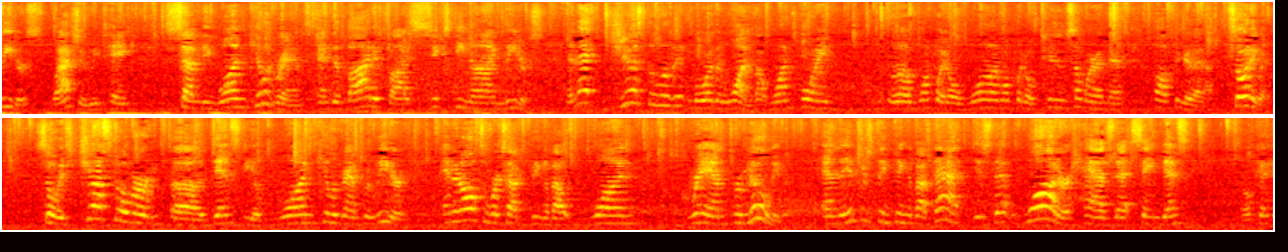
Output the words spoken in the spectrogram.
liters. Well, actually, we take 71 kilograms and divide it by 69 liters. And that's just a little bit more than 1, about 1. Point, uh, 1.01, 1.02, somewhere in there. I'll figure that out. So anyway, so it's just over uh, density of 1 kilogram per liter, and it also works out to being about 1 gram per milliliter. And the interesting thing about that is that water has that same density. Okay?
